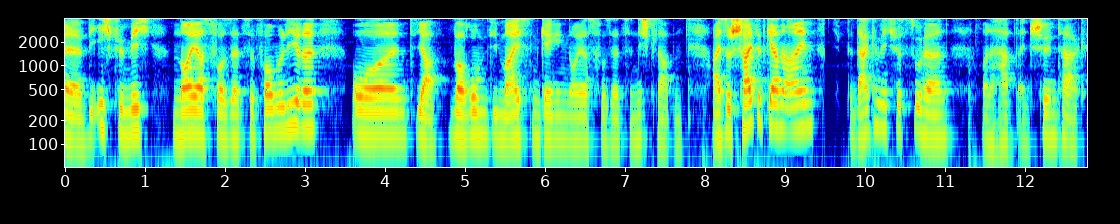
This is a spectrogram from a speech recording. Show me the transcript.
äh, wie ich für mich Neujahrsvorsätze formuliere und ja, warum die meisten gängigen Neujahrsvorsätze nicht klappen. Also schaltet gerne ein. Ich bedanke mich fürs Zuhören und habt einen schönen Tag.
